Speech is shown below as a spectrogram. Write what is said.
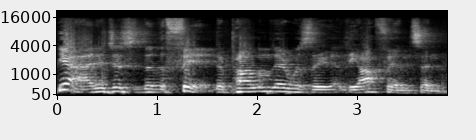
yeah, and it's just the, the fit. The problem there was the the offense, and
